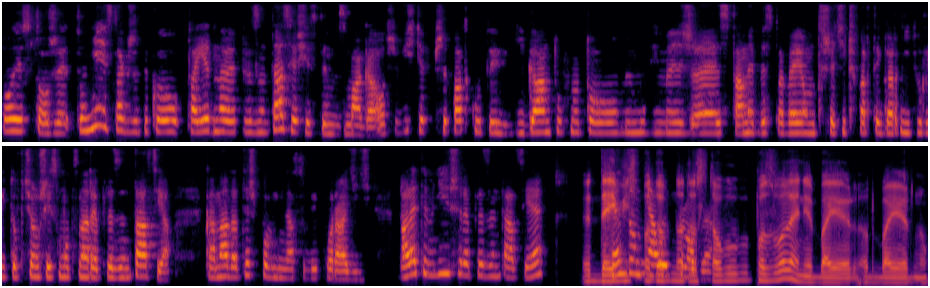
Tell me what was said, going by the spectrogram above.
to jest to, że to nie jest tak, że tylko ta jedna reprezentacja się z tym zmaga. Oczywiście w przypadku tych gigantów, no to my mówimy, że Stany wystawiają trzeci, czwarty garnitur i to wciąż jest mocna reprezentacja. Kanada też powinna sobie poradzić, ale te mniejsze reprezentacje Davis podobno dostał pozwolenie Bayern, od Bayernu.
